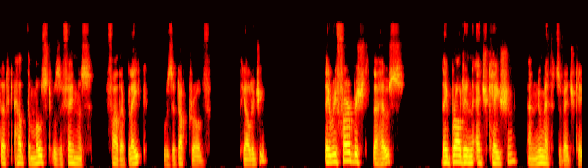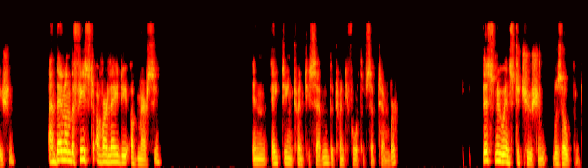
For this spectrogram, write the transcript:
that helped the most was a famous Father Blake, who was a doctor of theology. They refurbished the house. They brought in education and new methods of education. And then on the feast of Our Lady of Mercy in 1827, the 24th of September, this new institution was opened.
